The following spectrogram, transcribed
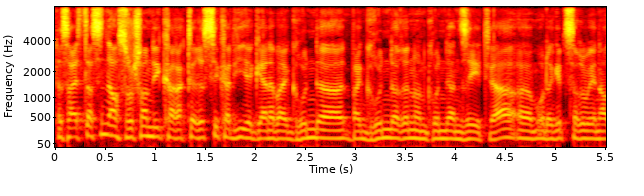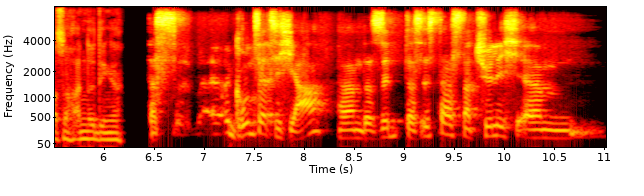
Das heißt, das sind auch so schon die Charakteristika, die ihr gerne bei Gründer, bei Gründerinnen und Gründern seht, ja? Ähm, oder gibt es darüber hinaus noch andere Dinge? Das äh, grundsätzlich ja. Ähm, das, sind, das ist das. Natürlich, ähm,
